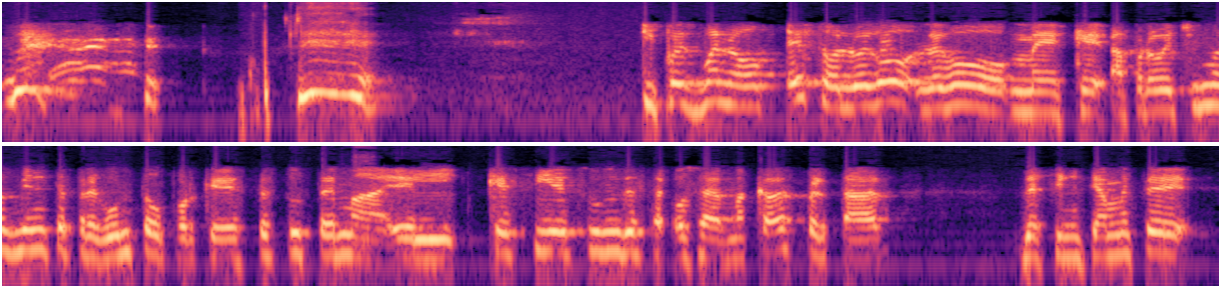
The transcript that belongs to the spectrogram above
Y pues bueno, eso, luego, luego me que aprovecho más bien y te pregunto, porque este es tu tema, el que sí es un, o sea, me acaba de despertar definitivamente eh,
